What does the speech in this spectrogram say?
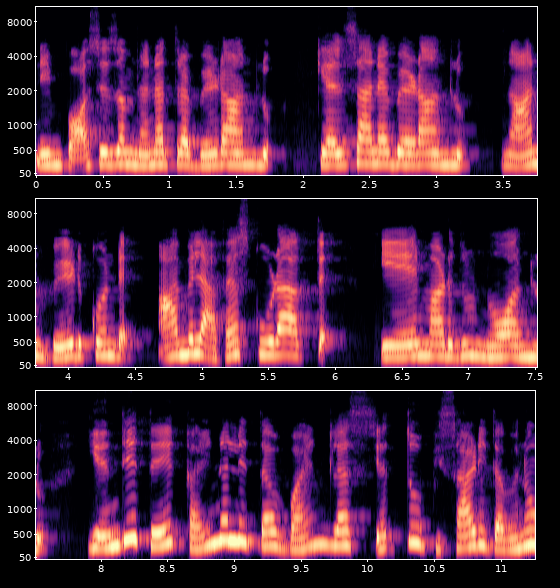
ನಿಮ್ಮ ಬಾಸಿಸಮ್ ನನ್ನ ಹತ್ರ ಬೇಡ ಅಂದ್ಲು. ಕೆಲಸನೇ ಬೇಡ ಅಂದ್ಲು. ನಾನು ಬೇಡ್ಕೊಂಡೆ. ಆಮೇಲೆ ಅಭ್ಯಾಸ ಕೂಡ ಆಗ್ತೆ. ಏನು ಮಾಡಿದ್ರು ನೋ ಅಂದ್ಲು. ಎಂದಿದ್ದೆ ಕೈನಲ್ಲಿದ್ದ ವೈನ್ ಗ್ಲಾಸ್ ಎತ್ತು ಬಿಸಾಡಿದವನು,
